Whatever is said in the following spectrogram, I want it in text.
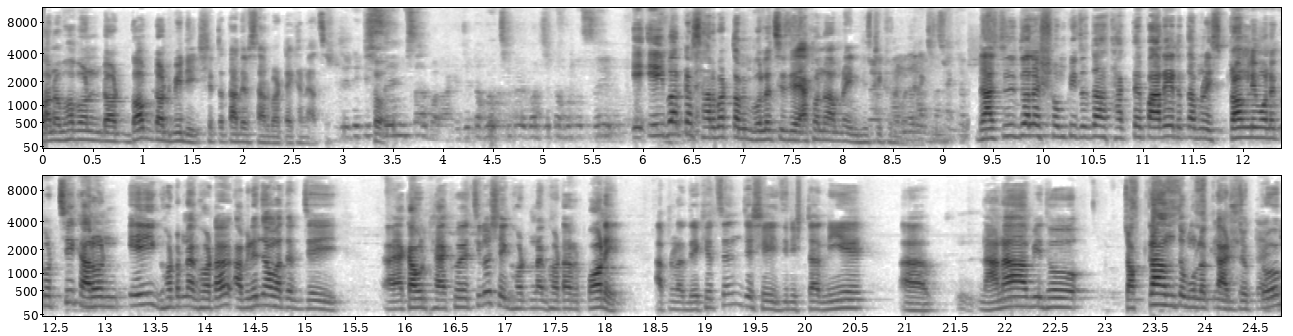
Ganabhaban dot gov dot BD সেটা তাদের সার্ভারটা এখানে আছে এইবারকার সার্ভার তো আমি বলেছি যে এখনও আমরা ইনভেস্টিগেশন রাজনৈতিক দলের সম্পৃক্ততা থাকতে পারে এটা তো আমরা স্ট্রংলি মনে করছি কারণ এই ঘটনা ঘটার আমির জামাতের যেই অ্যাকাউন্ট হ্যাক হয়েছিল সেই ঘটনা ঘটার পরে আপনারা দেখেছেন যে সেই জিনিসটা নিয়ে নানাবিধ চক্রান্তমূলক কার্যক্রম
